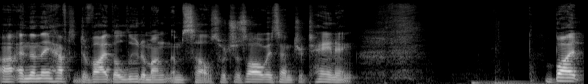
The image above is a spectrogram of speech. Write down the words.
Uh, and then they have to divide the loot among themselves, which is always entertaining. But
